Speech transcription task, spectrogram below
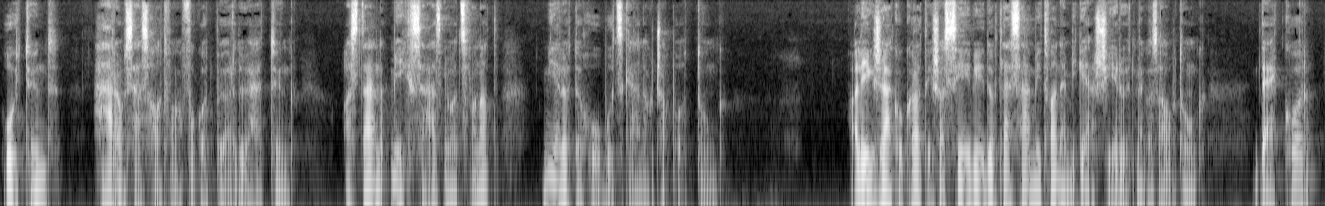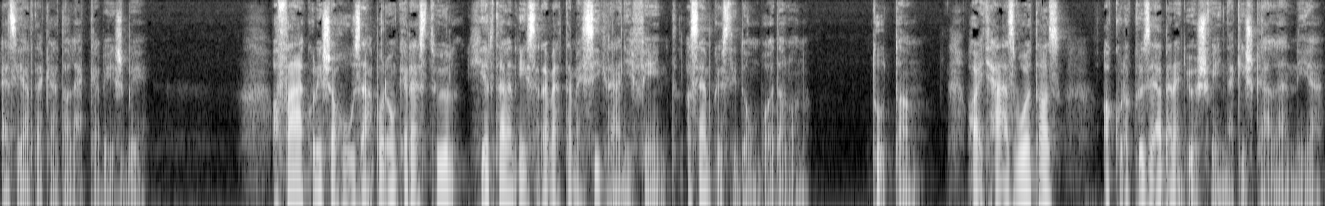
Úgy tűnt, 360 fokot pördülhettünk, aztán még 180-at, mielőtt a hóbuckának csapottunk. A légzsákokat és a szévédőt leszámítva nem igen sérült meg az autónk, de ekkor ez érdekelt a legkevésbé. A fákon és a hózáporon keresztül hirtelen észrevettem egy szikrányi fényt a szemközti domboldalon. Tudtam, ha egy ház volt az, akkor a közelben egy ösvénynek is kell lennie.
